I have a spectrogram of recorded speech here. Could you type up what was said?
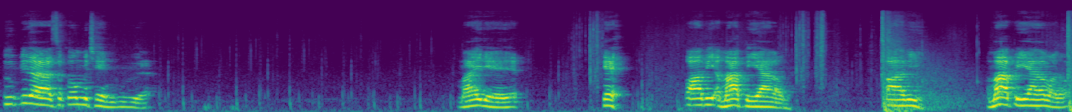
သူပြတာစကုံးမချိန်ဘူးရဲ့မိုက်တယ်တဲ့ကဲပါပြီအမပေးရတော့မယ်ပါပြီအမပေးရတော့မှာနော်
